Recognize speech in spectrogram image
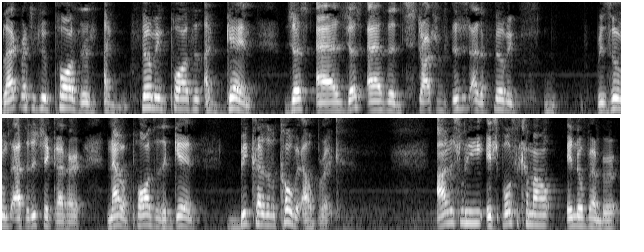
Black Panther 2 pauses, uh, filming pauses again just as just as it starts, just as the filming resumes after this chick got hurt. Now it pauses again because of a COVID outbreak. Honestly, it's supposed to come out in November.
